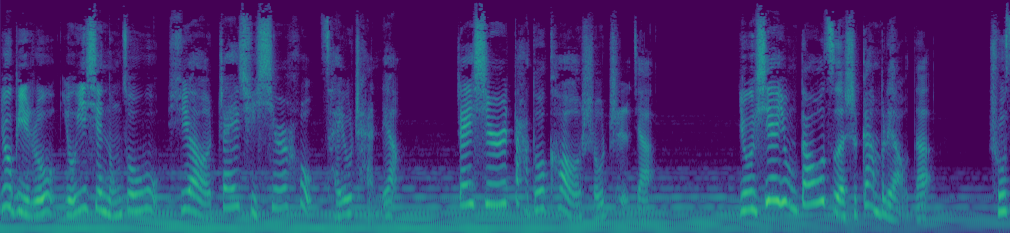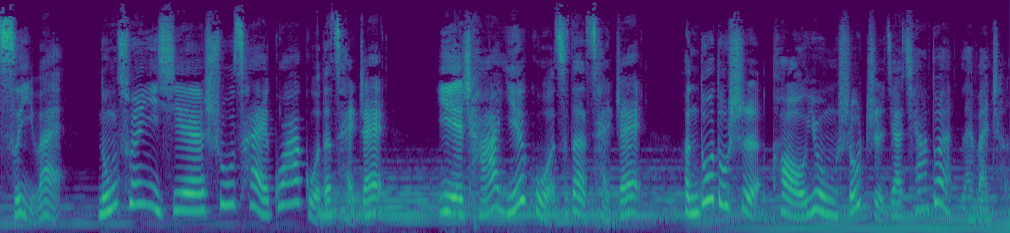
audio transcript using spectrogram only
又比如，有一些农作物需要摘去芯儿后才有产量。摘心儿大多靠手指甲，有些用刀子是干不了的。除此以外，农村一些蔬菜瓜果的采摘，野茶野果子的采摘，很多都是靠用手指甲掐断来完成。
